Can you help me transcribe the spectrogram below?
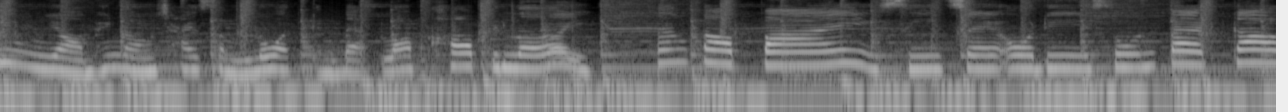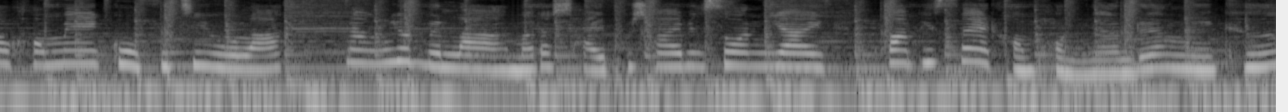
ยินยอมให้น้องชายสำรวจกันแบบรอบคอบไปเลย ต่อไป CJOD 089 ของเมกุฟุจิวระหนังหยุดเวลามักจะใช้ผู้ชายเป็นส่วนใหญ่ ความพิเศษของผลงานเรื่องนี้คือ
